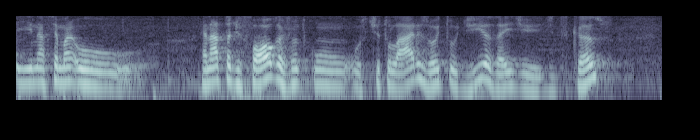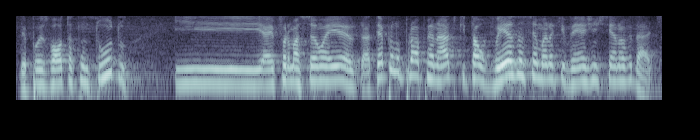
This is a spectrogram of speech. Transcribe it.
E na semana. O Renato está de folga junto com os titulares, oito dias aí de, de descanso. Depois volta com tudo. E a informação aí, até pelo próprio Renato, que talvez na semana que vem a gente tenha novidades.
